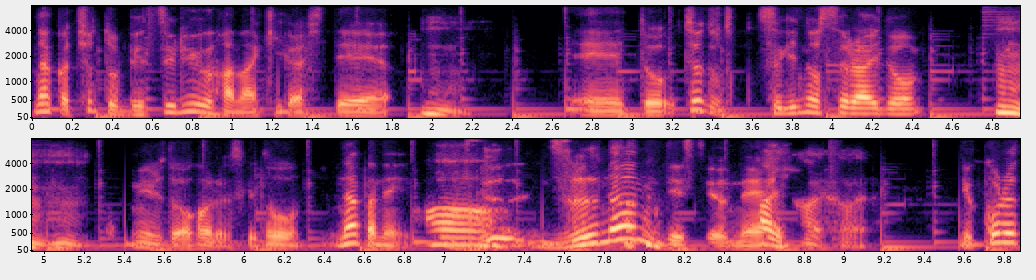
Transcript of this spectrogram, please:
なんかちょっと別流派な気がして、うん。えっ、と、ちょっと次のスライドうんうん。見るとわかるんですけど、なんかねあー、図図なんですよね。はいはいはい。でこれ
